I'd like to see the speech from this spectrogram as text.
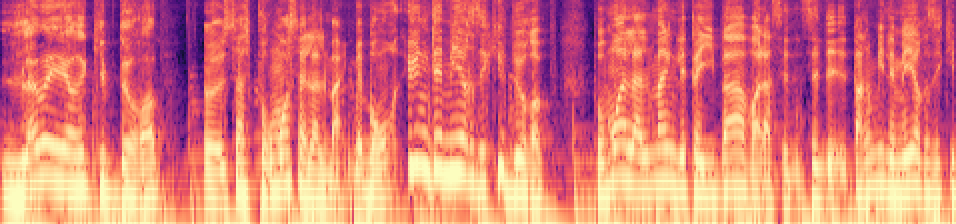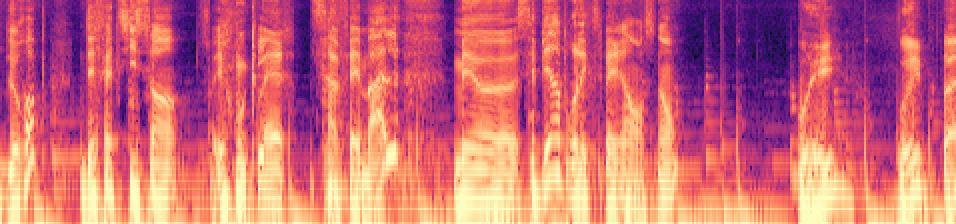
la meilleure équipe d'Europe. Euh, ça, pour moi, c'est l'Allemagne. Mais bon, une des meilleures équipes d'Europe. Pour moi, l'Allemagne, les Pays-Bas, voilà, c'est c'est des- parmi les meilleures équipes d'Europe. Défaite 600, soyons clairs, ça fait mal. Mais euh, c'est bien pour l'expérience, non? Oui. Oui, bah,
